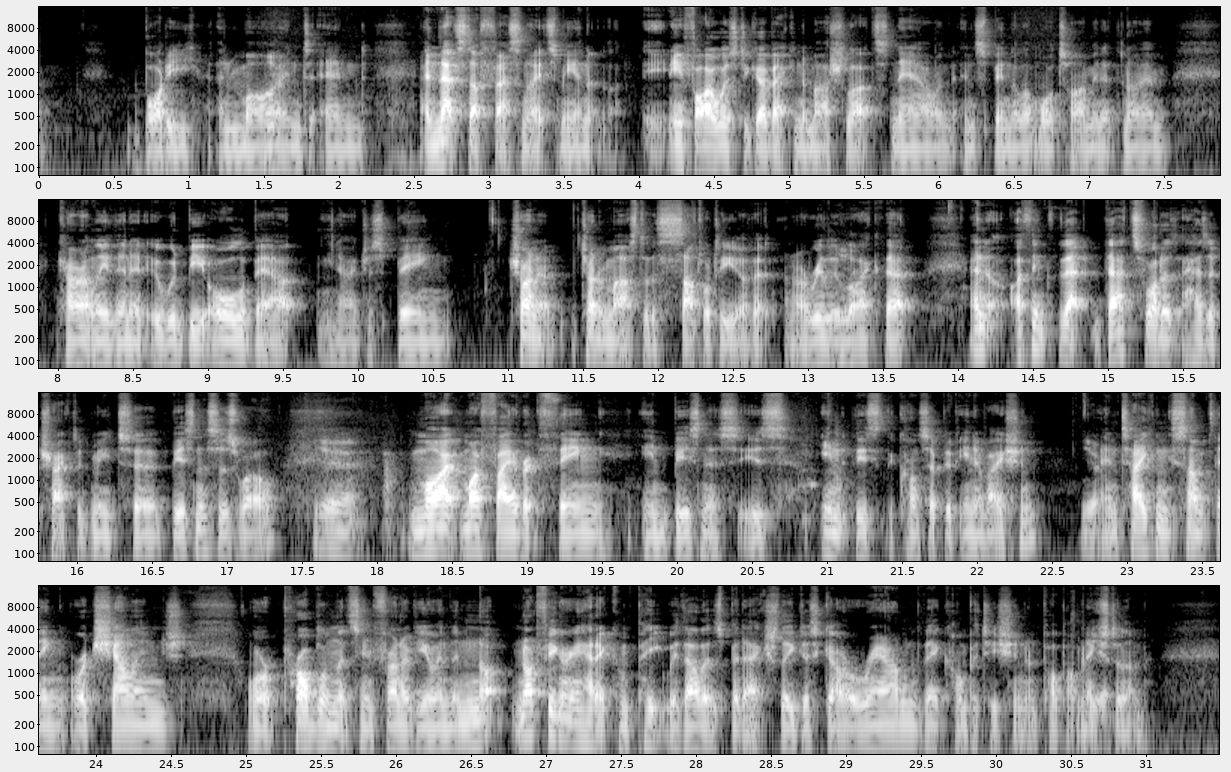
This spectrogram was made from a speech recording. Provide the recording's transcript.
body and mind, and and that stuff fascinates me. And uh, if I was to go back into martial arts now and, and spend a lot more time in it than I am currently, then it, it would be all about you know just being trying to trying to master the subtlety of it, and I really Yeah. like that. And I think that that's what has attracted me to business as well. Yeah. My my favorite thing in business is in is the concept of innovation Yep. and taking something or a challenge or a problem that's in front of you and then not not figuring out how to compete with others, but actually just go around their competition and pop up next Yep. to them.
